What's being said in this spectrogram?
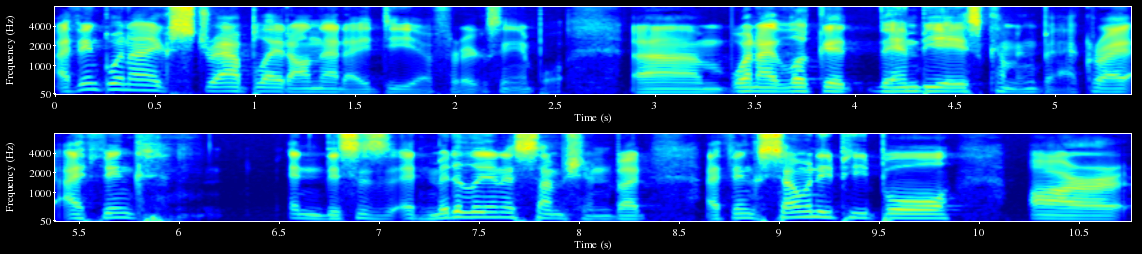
I think when I extrapolate on that idea, for example, um, when I look at the NBA's coming back, right? I think, and this is admittedly an assumption, but I think so many people are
